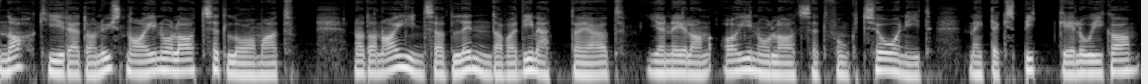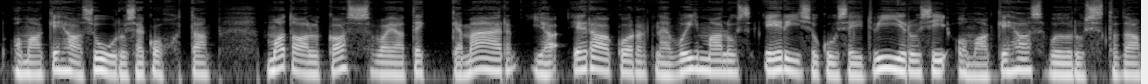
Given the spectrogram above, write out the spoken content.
nahkhiired on üsna ainulaadsed loomad. Nad on ainsad lendavad imetajad ja neil on ainulaadsed funktsioonid, näiteks pikk eluiga oma keha suuruse kohta, madal kasvaja tekkemäär ja erakordne võimalus erisuguseid viirusi oma kehas võõrustada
